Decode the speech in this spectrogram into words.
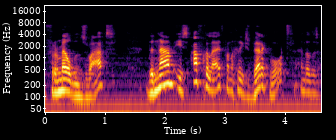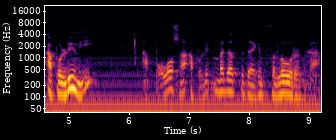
vermeldenswaard. De naam is afgeleid van een Grieks werkwoord. En dat is apolumi. Apollos, maar dat betekent verloren gaan.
